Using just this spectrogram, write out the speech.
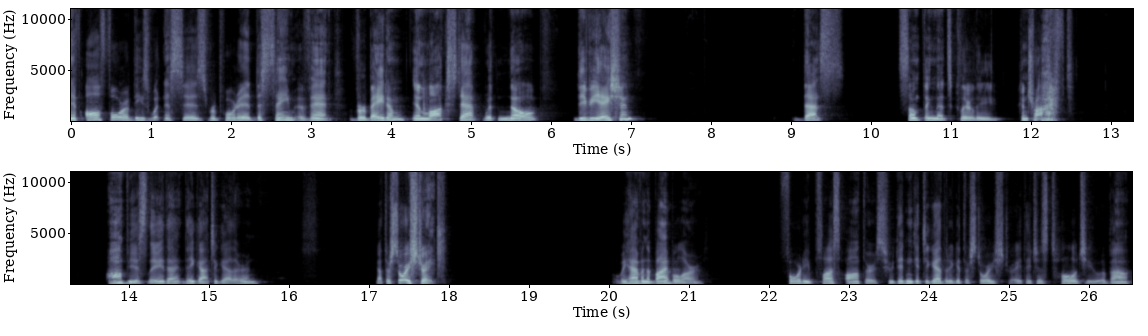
if all four of these witnesses reported the same event verbatim, in lockstep, with no deviation, that's something that's clearly contrived. Obviously, that they got together and got their story straight. What we have in the Bible are 40 plus authors who didn't get together to get their story straight. They just told you about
